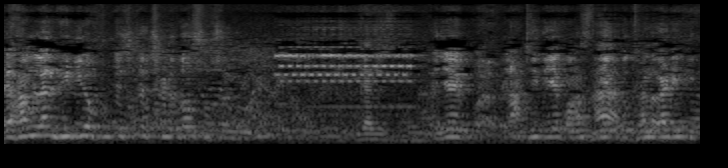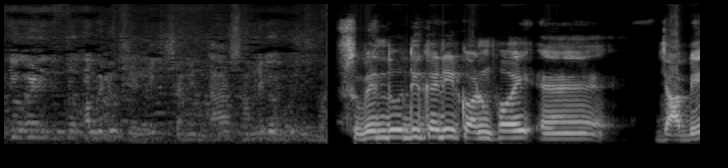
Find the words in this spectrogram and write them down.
এই হামলার ভিডিও ফুটেজটা ছেড়ে দাও সোশ্যাল মিডিয়া যাবি। এই যে লাঠি দিয়ে বাঁশ দিয়ে প্রথম গাড়ি দ্বিতীয় গাড়ি দুটো কপি ঢুকছে লিখছি আমি তার সামনে বলছি। শুভেন্দু অধিকারীর কনভয় যাবে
